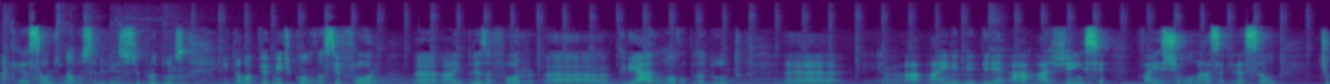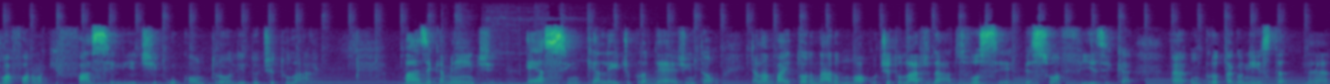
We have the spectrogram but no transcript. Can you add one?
a criação de novos serviços e produtos. Então, obviamente, quando você for, a empresa for criar um novo produto, eh, a, a NPD, a, a agência, vai estimular essa criação de uma forma que facilite o controle do titular. Basicamente, é assim que a lei te protege. Então, ela vai tornar o, no... o titular de dados, você, pessoa física, uh, um protagonista, né?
